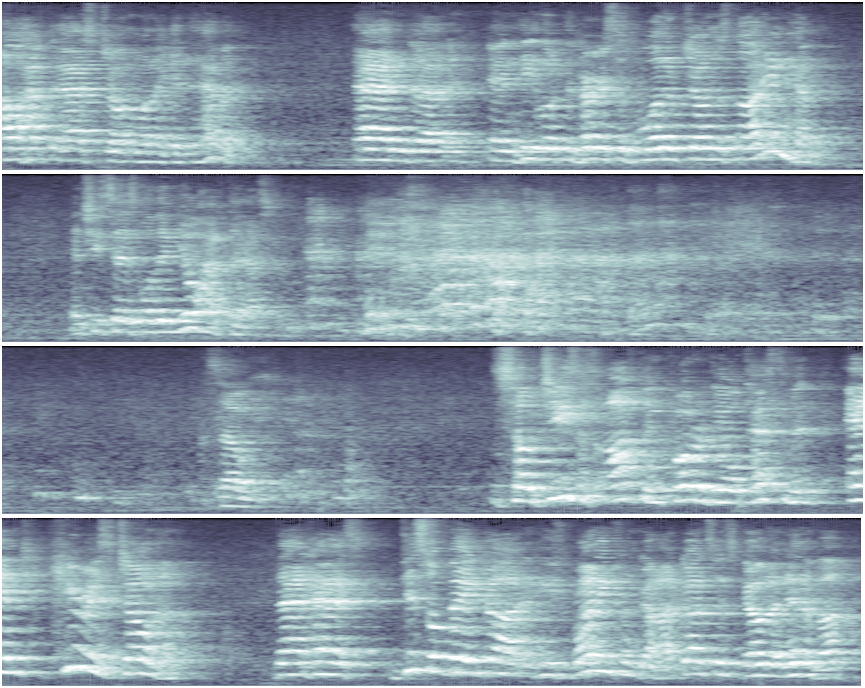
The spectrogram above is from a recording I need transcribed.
I'll have to ask Jonah when I get to heaven. And, uh, and he looked at her and says, What if Jonah's not in heaven? And she says, Well, then you'll have to ask him. so, so Jesus often quoted the Old Testament, and here is Jonah that has disobeyed God and he's running from God. God says, Go to Nineveh.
